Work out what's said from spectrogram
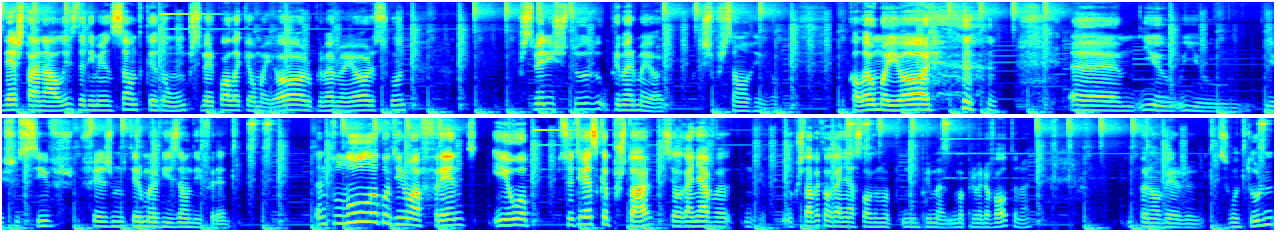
desta análise, da dimensão de cada um, perceber qual é que é o maior, o primeiro maior, o segundo, perceber isto tudo, o primeiro maior, que expressão horrível. Qual é o maior e, o, e, o, e os sucessivos fez-me ter uma visão diferente. Portanto, Lula continua à frente. Eu, se eu tivesse que apostar, se ele ganhava, eu gostava que ele ganhasse logo numa, numa, primeira, numa primeira volta, não é? Para não haver segundo turno,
